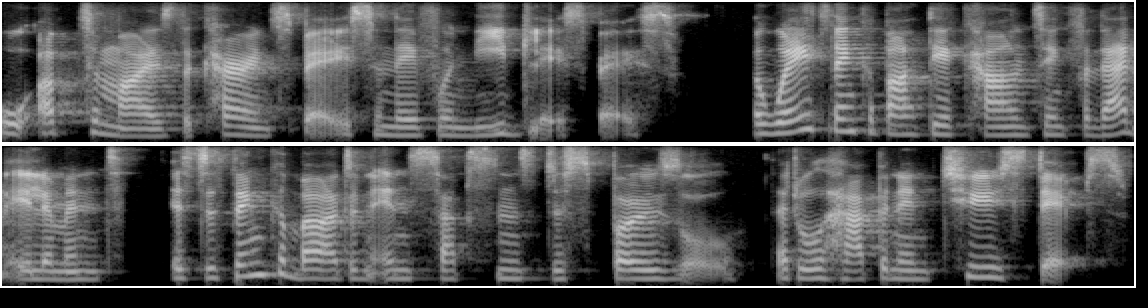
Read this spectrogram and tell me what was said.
or optimize the current space and therefore need less space. A way to think about the accounting for that element is to think about an in substance disposal that will happen in two steps.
